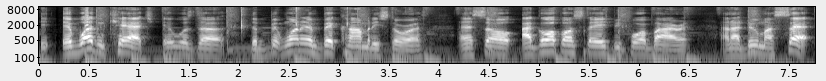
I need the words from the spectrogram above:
it, it wasn't Catch. It was the the one of them big comedy stores. And so I go up on stage before Byron, and I do my set.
